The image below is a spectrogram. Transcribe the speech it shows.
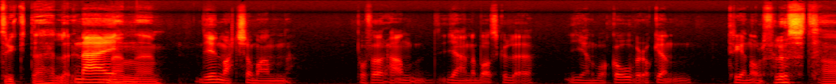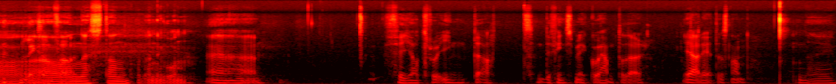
tryggt det heller. Nej. Men eh, Det är en match som man på förhand gärna bara skulle ge en walkover och en 3-0 förlust. ja, liksom ja, för- nästan på den nivån. Eh, för jag tror inte att det finns mycket att hämta där i ärlighetens namn. Nej.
